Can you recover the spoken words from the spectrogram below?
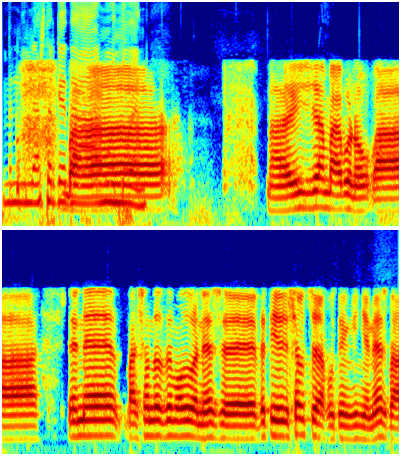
mendi lasterketa munduen? Ba, ba, izan, ba, bueno, ba, lehen, eh, ba, esan dut moduen, ez, e, beti zautzera juten ginen, ez, ba,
